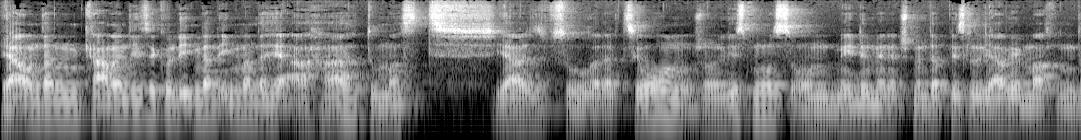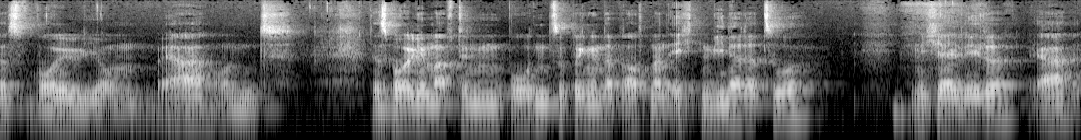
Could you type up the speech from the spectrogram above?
Ja, und dann kamen diese Kollegen dann irgendwann daher, aha, du machst ja so Redaktion und Journalismus und Medienmanagement ein bisschen, ja, wir machen das Volume, ja, und das Volume auf den Boden zu bringen, da braucht man echt einen Wiener dazu, Michael Ledl, ja.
